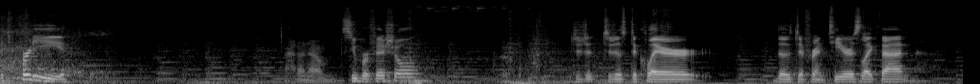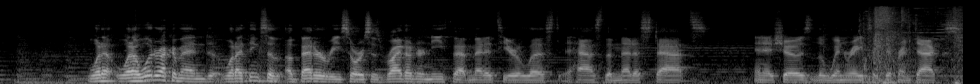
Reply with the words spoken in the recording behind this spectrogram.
it's pretty. I don't know, superficial to, to just declare those different tiers like that. What I, what I would recommend, what I think is a, a better resource is right underneath that meta tier list. It has the meta stats, and it shows the win rates of different decks,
